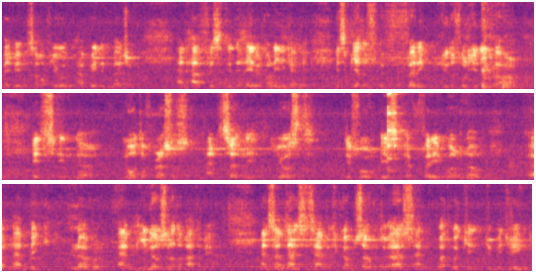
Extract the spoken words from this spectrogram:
Maybe some of you have been in Belgium and have visited the Heeren van Liedekerke. It's a very beautiful, unique bar. It's in the north of Brussels, and certainly Joost de Voer is a very well-known uh, lambic lover, and he knows a lot about beer. And sometimes it happens, he comes over to us, and what, what can do we drink?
